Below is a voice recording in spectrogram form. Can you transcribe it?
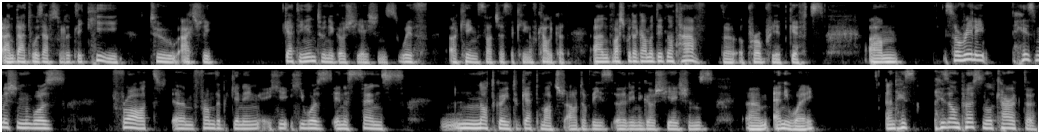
and that was absolutely key to actually getting into negotiations with a king such as the King of Calicut. And Vasco da Gama did not have the appropriate gifts. Um, so really, his mission was fraught um, from the beginning. He he was in a sense not going to get much out of these early negotiations um, anyway. And his his own personal character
